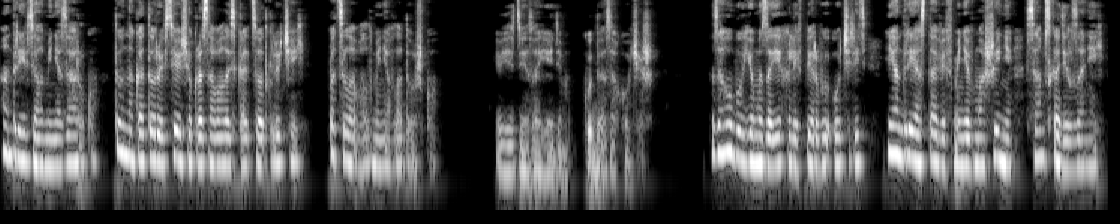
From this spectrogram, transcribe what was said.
Андрей взял меня за руку, ту, на которой все еще красовалось кольцо от ключей, поцеловал меня в ладошку. «Везде заедем, куда захочешь». За обувью мы заехали в первую очередь, и Андрей, оставив меня в машине, сам сходил за ней.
